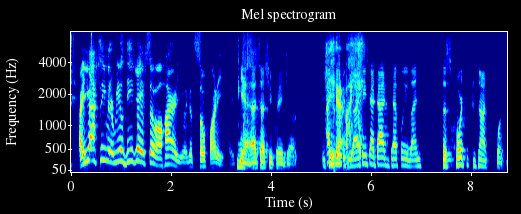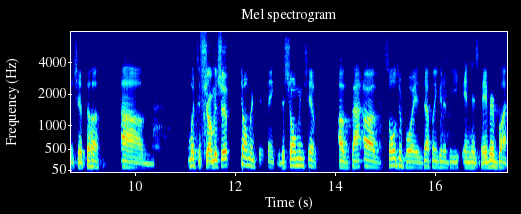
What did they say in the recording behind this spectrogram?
Are you actually even a real DJ? If so, I'll hire you. Like that's so funny. Like, Yeah, that's actually pretty joke. I yeah. I think that that definitely lends the sports. It's not sportsmanship. The um, what's it? called? showmanship. Showmanship. Thank you. The showmanship of of Soulja Boy is definitely going to be in his favor, but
